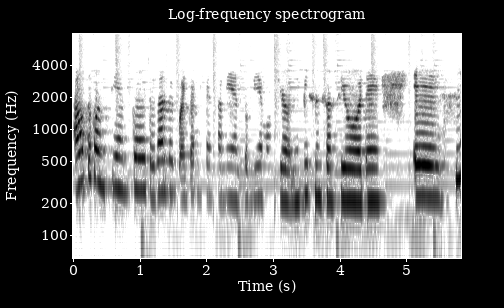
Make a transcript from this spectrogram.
autoconsciente de darme cuenta de mis pensamientos, mis emociones, mis sensaciones, eh, sin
